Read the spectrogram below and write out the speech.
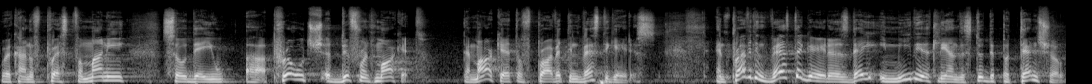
were kind of pressed for money, so they uh, approach a different market, the market of private investigators. And private investigators, they immediately understood the potential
